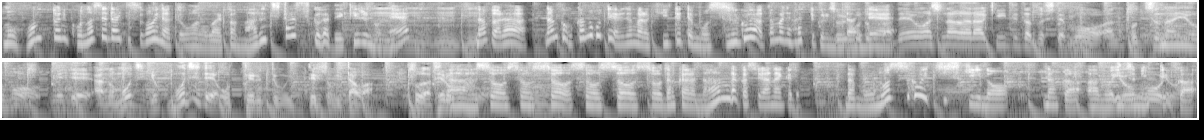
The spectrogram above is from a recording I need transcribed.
もう本当にこの世代ってすごいなって思うのは、やっぱマルチタスクができるのね。うんうんだから、なんか他のことやりながら聞いてても、すごい頭に入ってくるみたいうそういことか。で。電話しながら聞いてたとしても、あの、こっちの内容も目で、あの、文字、よく文字で追ってるっても言ってる人もいたわ。そうだ、テロップを。ああ、そうそうそうそうそうそう。だからなんだか知らないけど、だものすごい知識の、なんか、あの、うん。泉っていうか、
